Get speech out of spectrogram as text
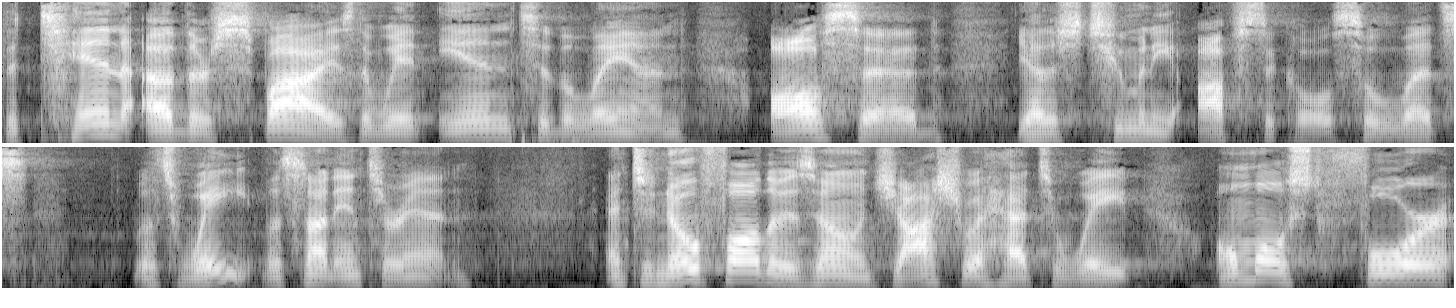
The 10 other spies that went into the land all said, Yeah, there's too many obstacles, so let's, let's wait. Let's not enter in. And to no fault of his own, Joshua had to wait almost four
